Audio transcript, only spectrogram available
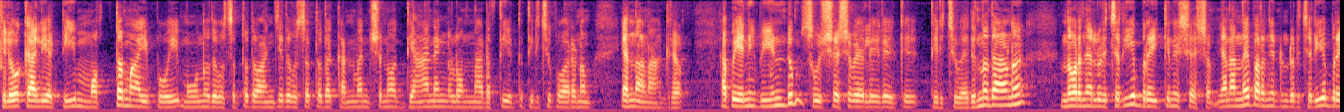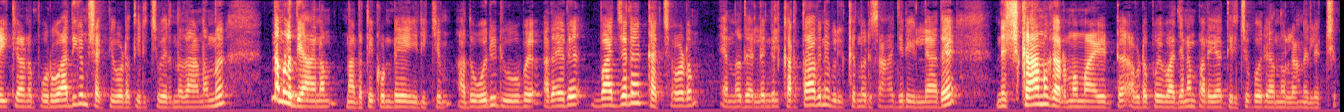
ഫിലോക്കാലിയ ടീം മൊത്തമായി പോയി മൂന്ന് ദിവസത്തതോ അഞ്ച് ദിവസത്തതോ കൺവെൻഷനോ ധ്യാനങ്ങളോ നടത്തിയിട്ട് തിരിച്ചു പോരണം എന്നാണ് ആഗ്രഹം. അപ്പോൾ ഇനി വീണ്ടും സുശേഷ വേലയിലേക്ക് തിരിച്ചു വരുന്നതാണ്. എന്ന് പറഞ്ഞാൽ ഒരു ചെറിയ ബ്രേക്കിന് ശേഷം ഞാൻ അന്നേ പറഞ്ഞിട്ടുണ്ട് ഒരു ചെറിയ ബ്രേക്കാണ് പൂർവാധികം ശക്തിയോടെ തിരിച്ചു വരുന്നതാണെന്ന് നമ്മൾ ധ്യാനം നടത്തിക്കൊണ്ടേയിരിക്കും. അത് ഒരു രൂപ അതായത് വചന കച്ചവടം എന്നത് അല്ലെങ്കിൽ കർത്താവിനെ വിൽക്കുന്ന ഒരു സാഹചര്യം ഇല്ലാതെ നിഷ്കാമ കർമ്മമായിട്ട് അവിടെ പോയി വചനം പറയാ തിരിച്ചു പോരുക എന്നുള്ളതാണ് ലക്ഷ്യം.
